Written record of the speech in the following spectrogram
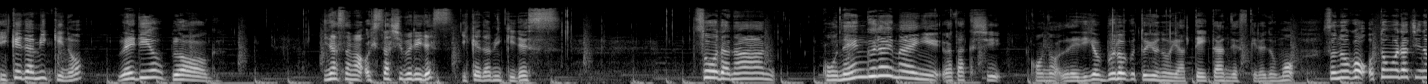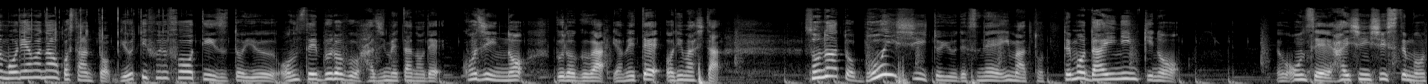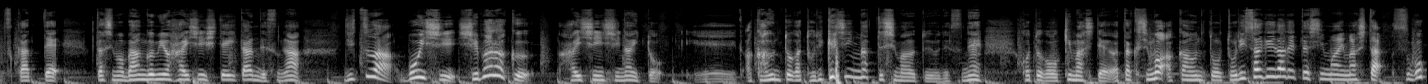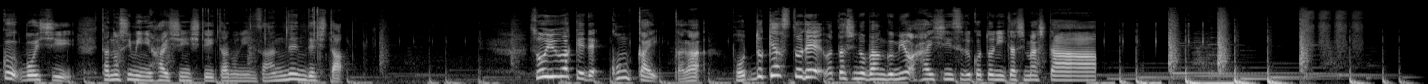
池田美希の Radio Blog 皆様お久しぶりです。池田美希です。そうだな5年ぐらい前に私この Radio Blog というのをやっていたんですけれどもその後お友達の森山直子さんと Beautiful Forties という音声ブログを始めたので個人のブログはやめておりました。その後 Voicy というですね今とっても大人気の音声配信システムを使って私も番組を配信していたんですが実は Voicy しばらく配信しないと、えー、アカウントが取り消しになってしまうというですねことが起きまして私もアカウントを取り下げられてしまいましたすごく Voicy 楽しみに配信していたのに残念でしたそういうわけで今回からポッドキャストで私の番組を配信することにいたしました。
